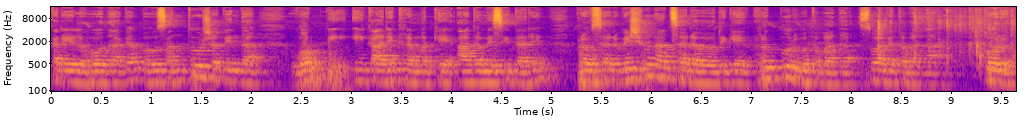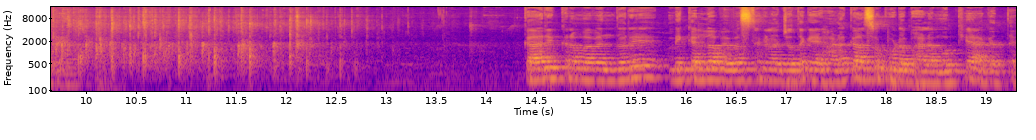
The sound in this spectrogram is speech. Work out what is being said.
ಕರೆಯಲು ಹೋದಾಗ ಬಹು ಸಂತೋಷದಿಂದ ಒಪ್ಪಿ ಈ ಕಾರ್ಯಕ್ರಮಕ್ಕೆ ಆಗಮಿಸಿದ್ದಾರೆ. ಪ್ರೊಫೆಸರ್ ವಿಶ್ವನಾಥ್ ಸರ್ ಅವರಿಗೆ ಹೃತ್ಪೂರ್ವಕವಾದ ಸ್ವಾಗತವನ್ನು ಕೋರುತ್ತೇನೆ. ಕಾರ್ಯಕ್ರಮವೆಂದರೆ ಮಿಕ್ಕೆಲ್ಲ ವ್ಯವಸ್ಥೆಗಳ ಜೊತೆಗೆ ಹಣಕಾಸು ಕೂಡ ಬಹಳ ಮುಖ್ಯ ಆಗುತ್ತೆ.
